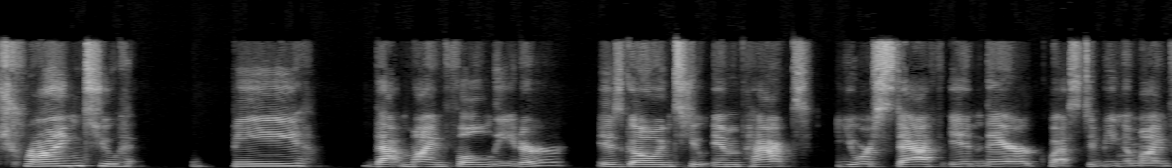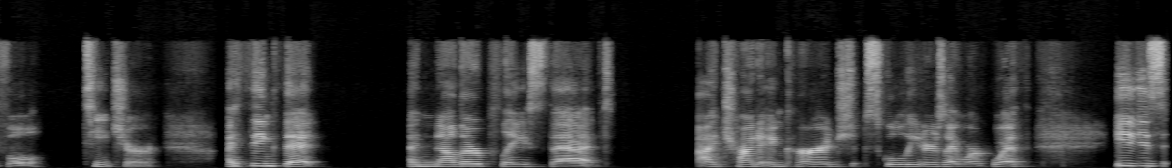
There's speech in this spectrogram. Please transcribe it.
trying to be that mindful leader is going to impact your staff in their quest to being a mindful teacher i think that another place that i try to encourage school leaders i work with is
